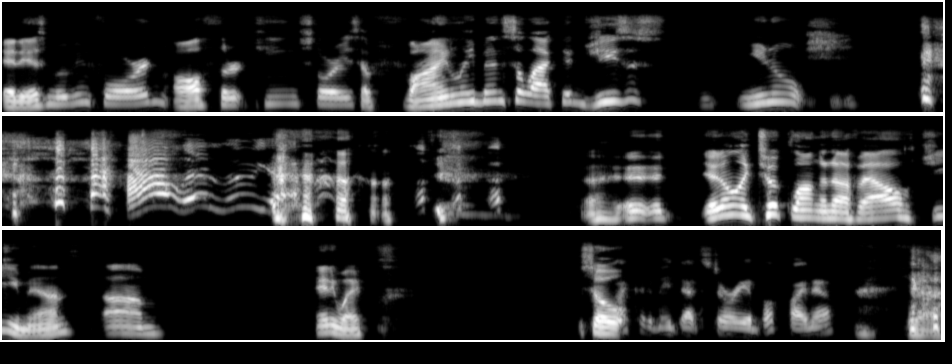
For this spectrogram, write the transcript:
it is moving forward. All 13 stories have finally been selected. Jesus, you know, Hallelujah! Uh, it, it it only took long enough, Al. Gee, man. Um. Anyway, so I could have made that story a book by now. yeah.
